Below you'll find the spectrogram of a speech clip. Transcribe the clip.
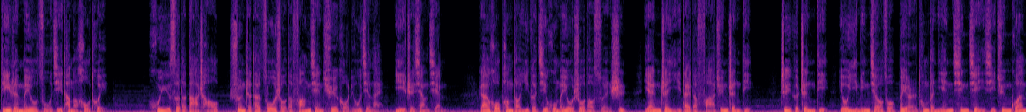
敌人没有阻击他们后退。灰色的大潮顺着他左手的防线缺口流进来，一直向前，然后碰到一个几乎没有受到损失、严阵以待的法军阵地。这个阵地由一名叫做贝尔通的年轻见习军官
